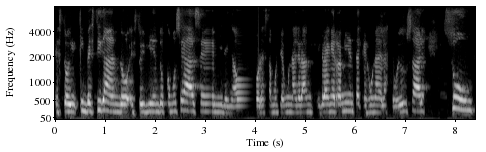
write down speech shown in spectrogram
estoy investigando, estoy viendo cómo se hace. Miren, ahora estamos ya en una gran, gran herramienta que es una de las que voy a usar, Zoom.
